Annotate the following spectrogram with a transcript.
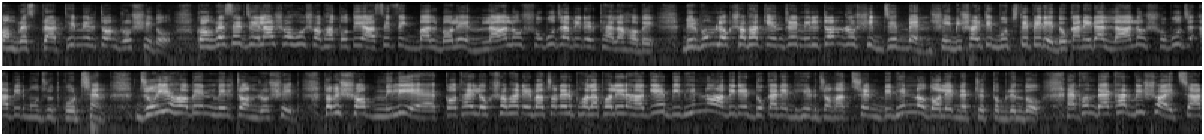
কংগ্রেস প্রার্থী মিল্টন রশিদও। কংগ্রেসের জেলা সহ সভাপতি আসিফ ইকবাল বলেন, লাল ও সবুজ আবিরের খেলা হবে। বীরভূম লোকসভা কেন্দ্রে মিল্টন রশিদ জিতবেন। সেই বিষয়টি বুঝতে পেরে দোকানিরা লাল ও সবুজ আবির মজুদ করছেন। জয়ী হবেন মিল্টন রশিদ। তবে সব মিলিয়ে এক কথায় লোকসভা নির্বাচনের ফলাফলের আগে বিভিন্ন আবিরের দোকানে ভিড় জমাচ্ছেন বিভিন্ন দলের নেতৃত্ববৃন্দ। এখন দেখার বিষয়, চার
